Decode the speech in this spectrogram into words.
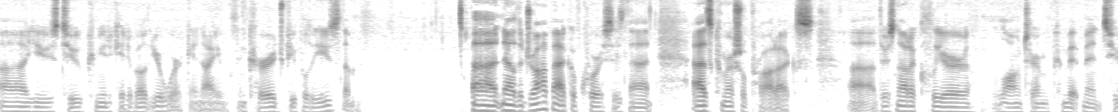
uh, use to communicate about your work, and I encourage people to use them. Uh, now, the drawback, of course, is that as commercial products, uh, there's not a clear long term commitment to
